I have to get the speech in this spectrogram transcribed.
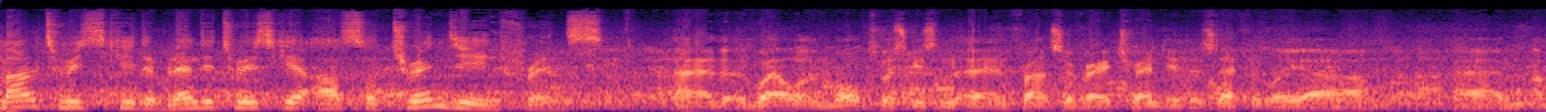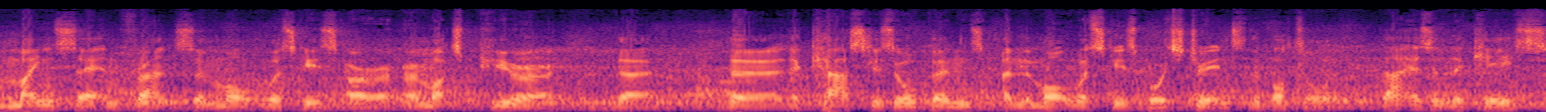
malt whiskey, the blended whiskey, are so trendy in France? Uh, well, malt whiskies in, in, France are very trendy. There's definitely a, um, a mindset in France that malt whiskies are, are much purer, that the, the cask is opened and the malt whisky is poured straight into the bottle. That isn't the case.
